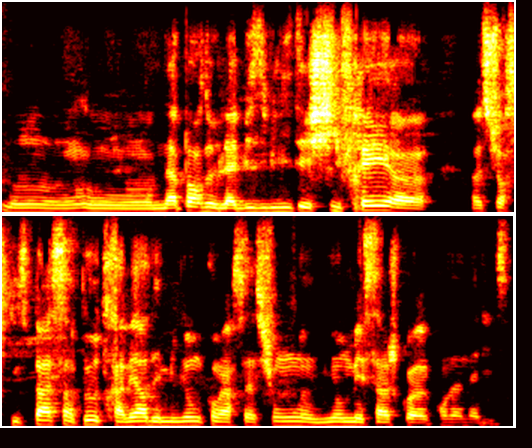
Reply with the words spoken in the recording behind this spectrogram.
on, on, apporte de la visibilité chiffrée sur ce qui se passe un peu au travers des millions de conversations, des millions de messages qu'on analyse.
